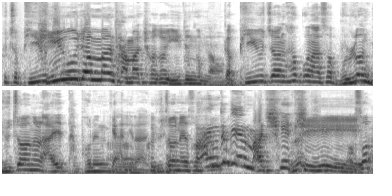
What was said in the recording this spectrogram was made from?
그렇죠. 비유전. 비유전 만 다 맞춰도 2등급 나옵니다. 그러니까 비유전 하고 나서 물론 유전을 아예 다 버리는 게 아, 아니라 그쵸. 유전에서 한두 개는 맞히겠지. 여섯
